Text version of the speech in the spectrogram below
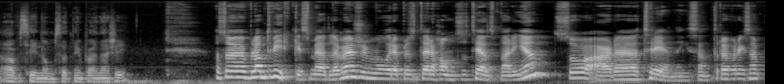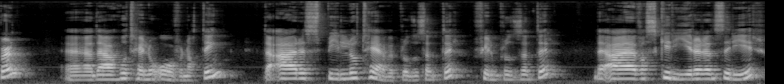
av sin omsetning på energi? Altså Blant virkesmedlemmer som må representere handels- og tjenestenæringen, så er det treningssentre, f.eks. Eh, Det er hotell og overnatting. Det er spill- og TV-produsenter, filmprodusenter. Det er vaskerier og renserier.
